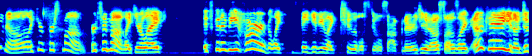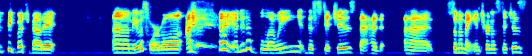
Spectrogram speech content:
you know, like your first mom, first time mom. Like you're like, it's gonna be hard, but like they give you like two little stool softeners, you know. So I was like, okay, you know, didn't think much about it. Um, it was horrible. I, I ended up blowing the stitches that had uh, some of my internal stitches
